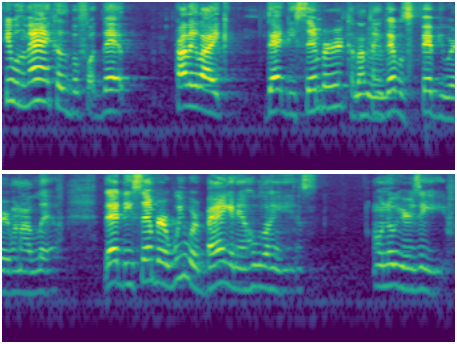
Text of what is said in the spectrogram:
He was mad because before that, probably like that December, because I think mm-hmm. that was February when I left. That December, we were banging in hula hands on New Year's Eve.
